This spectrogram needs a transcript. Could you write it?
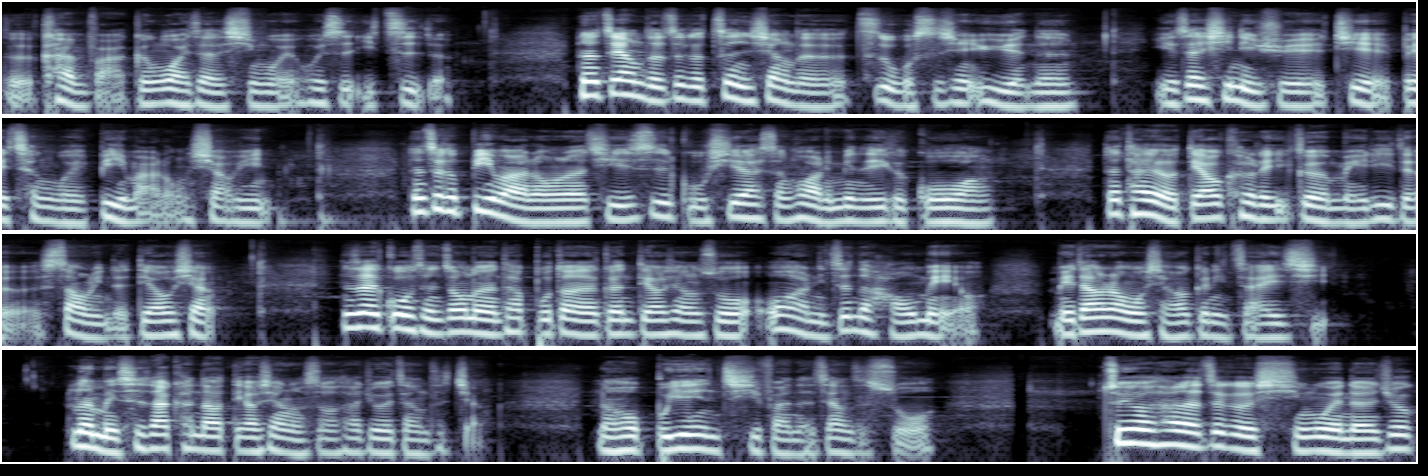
的看法跟外在的行为会是一致的。那这样的这个正向的自我实现预言呢，也在心理学界被称为毕马龙效应。那这个毕马龙呢，其实是古希腊神话里面的一个国王，那他有雕刻了一个美丽的少女的雕像。那在过程中呢，他不断的跟雕像说：“哇，你真的好美哦，美到让我想要跟你在一起。”那每次他看到雕像的时候，他就会这样子讲，然后不厌其烦的这样子说。最后他的这个行为呢，就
